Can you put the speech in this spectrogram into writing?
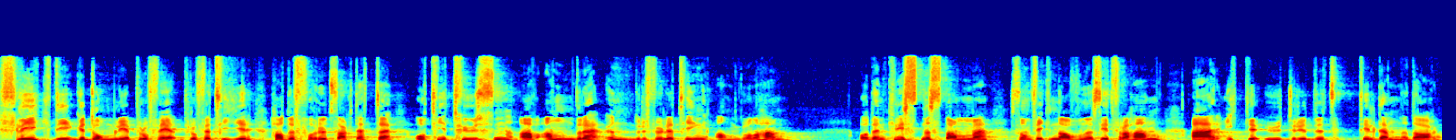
slik de guddommelige profetier hadde forutsagt dette, og titusen av andre underfulle ting angående ham. Og den kristne stamme som fikk navnet sitt fra han, er ikke utryddet til denne dag.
